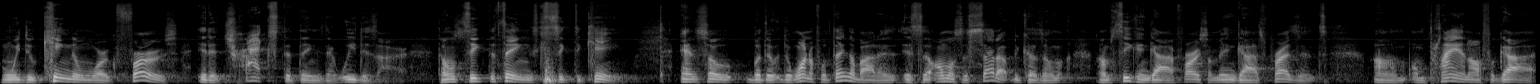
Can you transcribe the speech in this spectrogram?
when we do kingdom work first, it attracts the things that we desire. Don't seek the things, seek the king. And so, but the, the wonderful thing about it, it's almost a setup because I'm, I'm seeking God first, I'm in God's presence, um, I'm playing off of God.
